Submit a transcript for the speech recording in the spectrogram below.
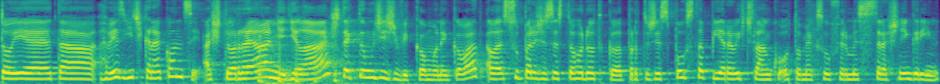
To je ta hvězdička na konci. Až to reálně děláš, tak to můžeš vykomunikovat, ale super, že se z toho dotkl, protože spousta PRových článků o tom, jak jsou firmy strašně green,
